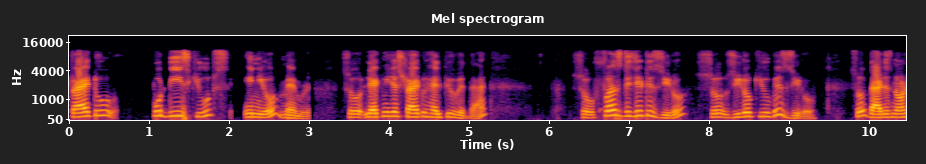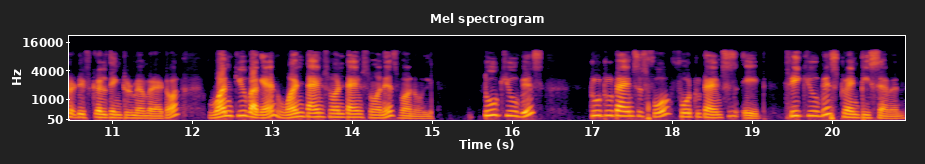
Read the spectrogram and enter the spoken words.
try to put these cubes in your memory. So let me just try to help you with that. So first digit is 0 so 0 cube is 0 so that is not a difficult thing to remember at all 1 cube again 1 times 1 times 1 is 1 only. 2 cube is 2 2 times is 4 4 2 times is 8 3 cube is 27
